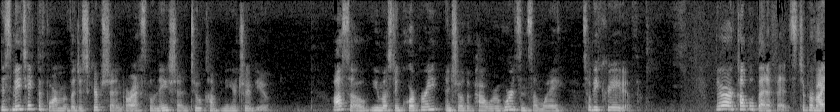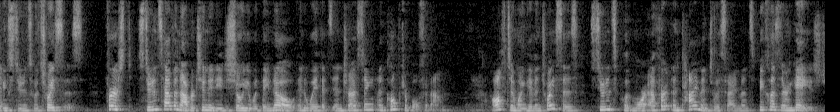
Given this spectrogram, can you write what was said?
This may take the form of a description or explanation to accompany your tribute. Also, you must incorporate and show the power of words in some way, so be creative. There are a couple benefits to providing students with choices. First, students have an opportunity to show you what they know in a way that's interesting and comfortable for them. Often when given choices, students put more effort and time into assignments because they're engaged.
